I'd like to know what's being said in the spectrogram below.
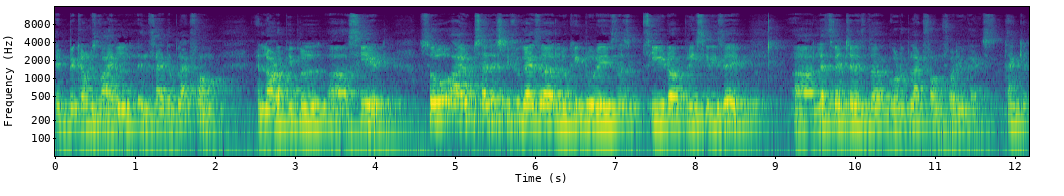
it becomes viral inside the platform and a lot of people uh, see it. So I would suggest if you guys are looking to raise a seed or pre-series A, uh, LetsVenture is the go-to platform for you guys. Thank you.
